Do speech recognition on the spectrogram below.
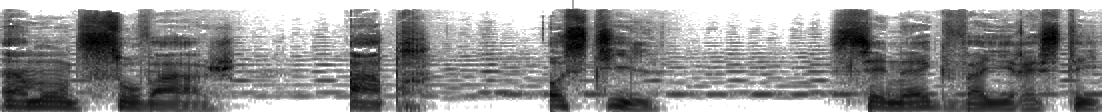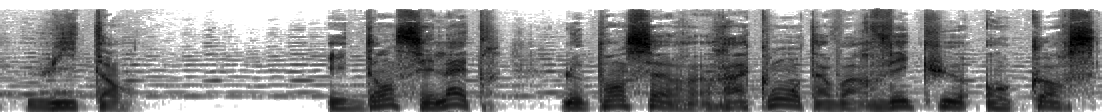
Un monde sauvage, âpre, hostile. Sénèque va y rester huit ans. Et dans ses lettres, le penseur raconte avoir vécu en Corse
